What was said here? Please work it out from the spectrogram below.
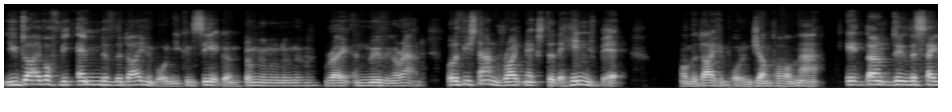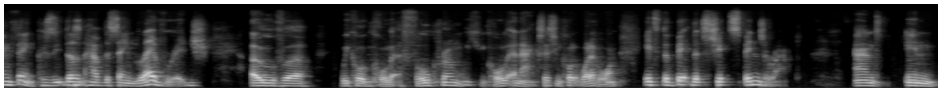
You dive off the end of the diving board and you can see it going right and moving around. Well, if you stand right next to the hinge bit on the diving board and jump on that, it don't do the same thing because it doesn't have the same leverage over. We can call it a fulcrum, we can call it an axis, you can call it whatever one. It's the bit that shit spins around. And in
